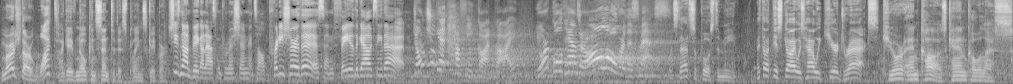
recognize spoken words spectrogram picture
Merged our what? I gave no consent to this, Planescaper. She's not big on asking permission. It's all pretty sure this and fate of the galaxy that. Don't you get huffy, God Guy. Your gold hands are all over this mess. What's that supposed to mean? I thought this guy was how we cure Drax. Cure and cause can coalesce.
